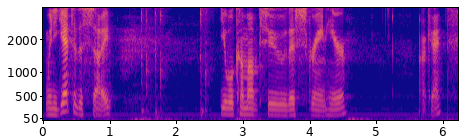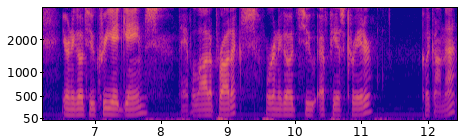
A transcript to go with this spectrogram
when you get to the site, you will come up to this screen here. Okay, you're going to go to Create Games. They have a lot of products. We're going to go to FPS Creator. Click on that.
